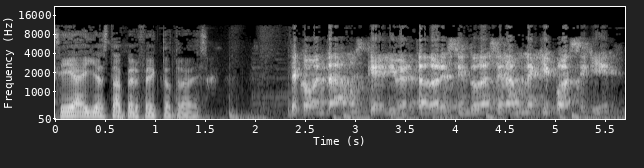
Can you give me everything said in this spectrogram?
Sí, ahí ya está perfecto otra vez. Te comentábamos que Libertadores sin duda será un equipo a seguir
